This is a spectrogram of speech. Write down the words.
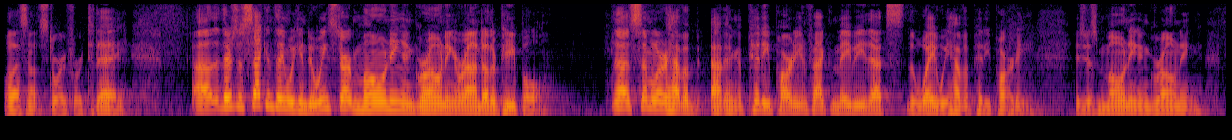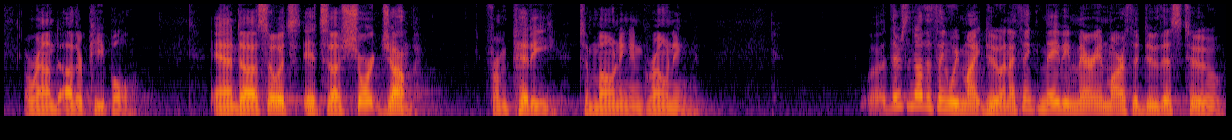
Well, that's not the story for today. Uh, there's a second thing we can do. We can start moaning and groaning around other people. Now, it's similar to a, having a pity party. In fact, maybe that's the way we have a pity party, is just moaning and groaning around other people. And uh, so it's, it's a short jump from pity to moaning and groaning. There's another thing we might do, and I think maybe Mary and Martha do this too.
